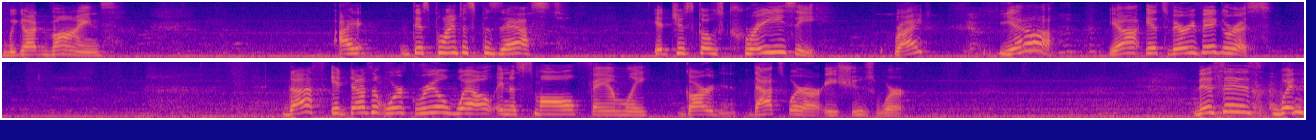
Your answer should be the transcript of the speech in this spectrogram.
we got vines. I, this plant is possessed. It just goes crazy, right? Yeah, yeah, it's very vigorous. Thus, it doesn't work real well in a small family garden. That's where our issues were. This is when,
